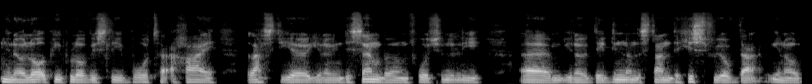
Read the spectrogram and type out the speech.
you know a lot of people obviously bought at a high last year. You know, in December, unfortunately, um, you know they didn't understand the history of that. You know,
